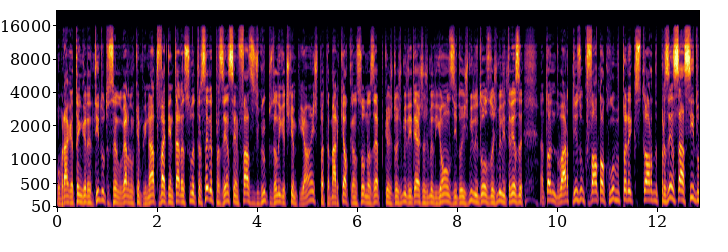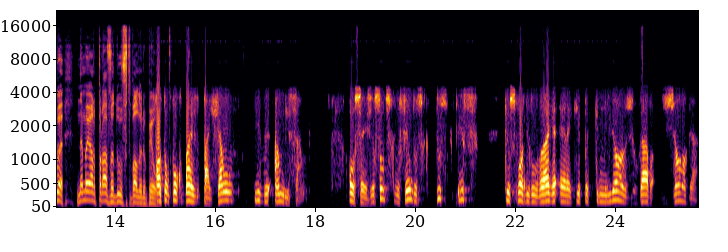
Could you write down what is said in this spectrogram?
O Braga tem garantido o terceiro lugar no campeonato, vai tentar a sua terceira presença em fases de grupos da Liga dos Campeões, patamar que alcançou nas épocas 2010-2011 e 2012-2013. António Duarte diz o que falta ao clube para que se torne presença assídua na maior prova do futebol europeu. Falta um pouco mais de paixão e de ambição. Ou seja, eu sou dos que defendo dos que disse que o Sporting Clube Braga era a equipa que melhor jogava, joga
